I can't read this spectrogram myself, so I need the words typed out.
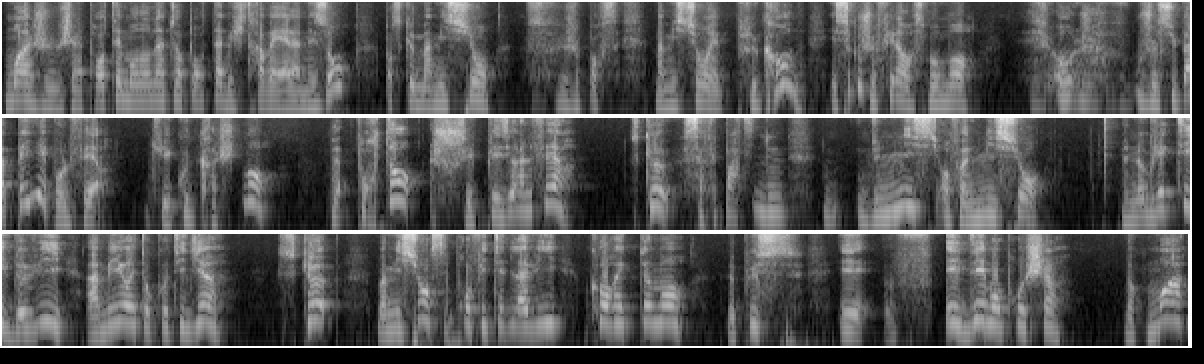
moi, j'apportais mon ordinateur portable et je travaillais à la maison parce que ma mission, je pense, ma mission est plus grande. Et ce que je fais là en ce moment, je ne suis pas payé pour le faire. Tu écoutes gratuitement. Ben, pourtant, j'ai plaisir à le faire. Parce que ça fait partie d'une mission, enfin une mission, un objectif de vie, améliorer ton quotidien. Parce que ma mission, c'est profiter de la vie correctement, le plus, et aider mon prochain. Donc moi,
